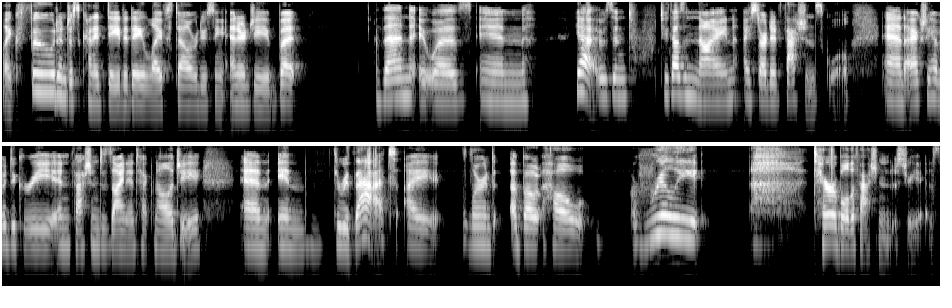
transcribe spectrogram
like food and just kind of day to day lifestyle, reducing energy. But then it was in, yeah, it was in 2009, I started fashion school. And I actually have a degree in fashion design and technology. And in through that, I learned about how really uh, terrible the fashion industry is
